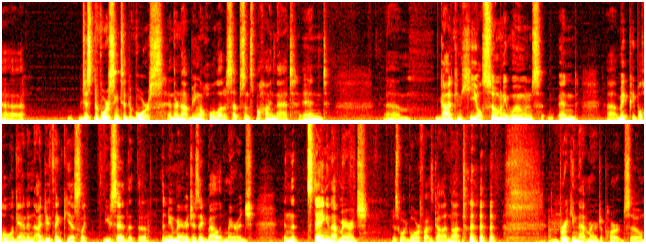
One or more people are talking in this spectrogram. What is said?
uh, just divorcing to divorce, and there not being a whole lot of substance behind that. And um, God can heal so many wounds and uh, make people whole again. And I do think, yes, like you said, that the, the new marriage is a valid marriage, and that staying in that marriage is what glorifies God, not breaking that marriage apart. So,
